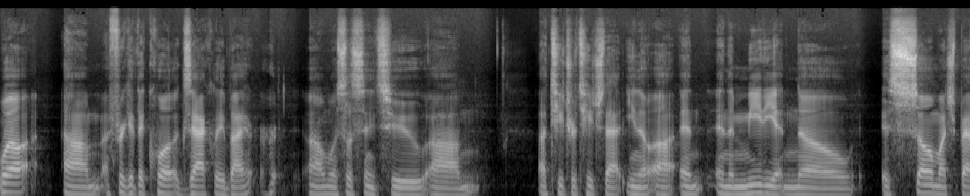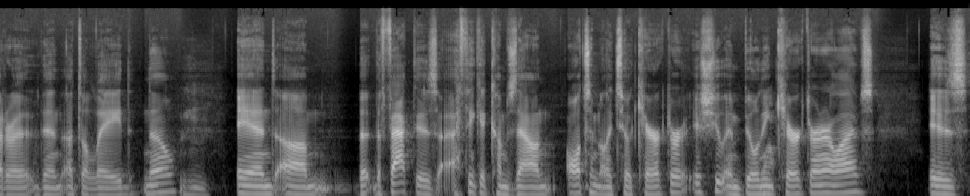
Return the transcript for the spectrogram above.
Well, um, I forget the quote exactly, but I um, was listening to um, a teacher teach that you know uh, an, an immediate no is so much better than a delayed no. And um, the the fact is, I think it comes down ultimately to a character issue and building character in our lives. Is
